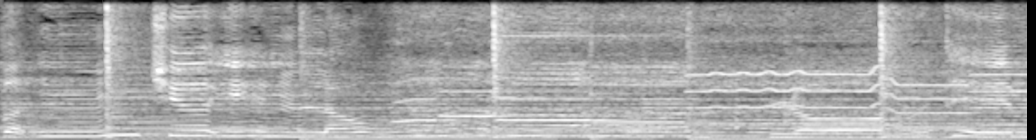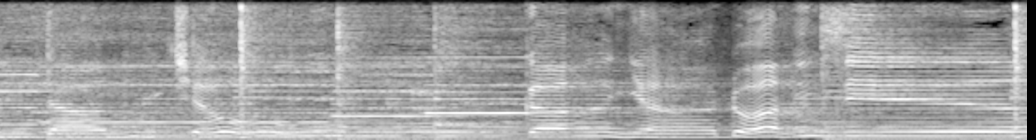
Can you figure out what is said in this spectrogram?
vẫn chưa yên lòng. Lo thêm đàn trâu cả nhà đoàn viên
